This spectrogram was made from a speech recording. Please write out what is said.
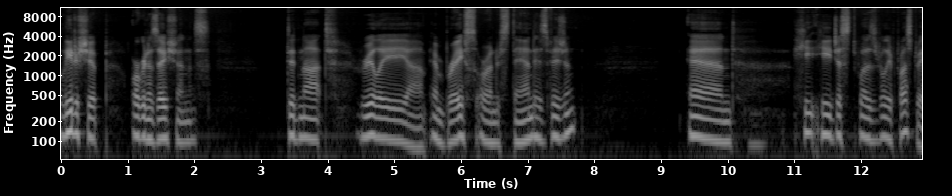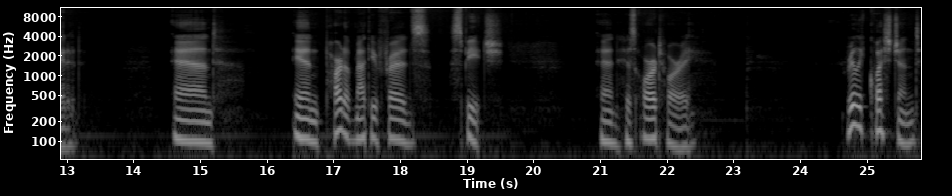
leadership organizations did not really um, embrace or understand his vision, and he he just was really frustrated. And in part of Matthew Fred's speech and his oratory, really questioned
